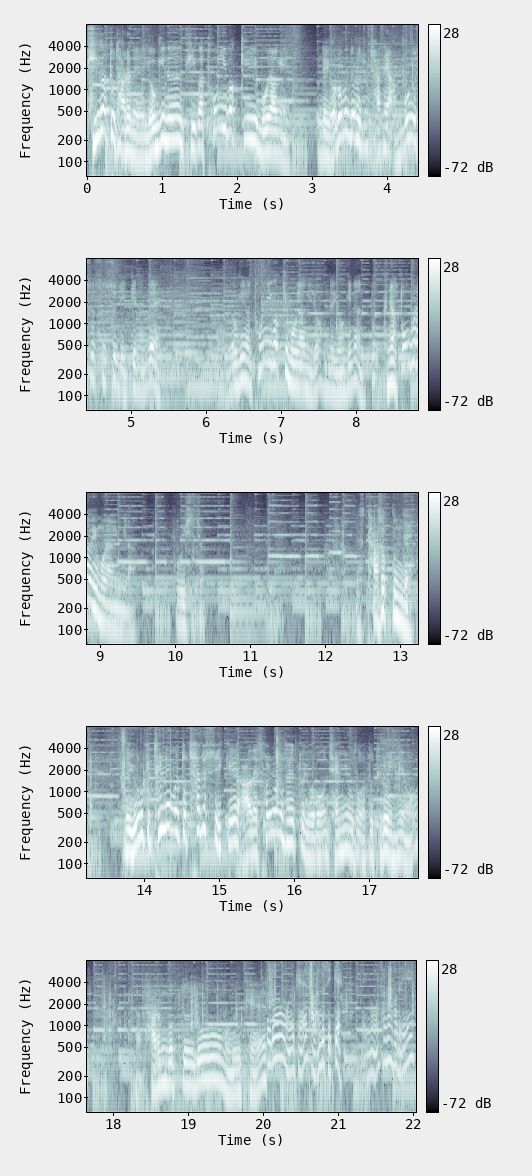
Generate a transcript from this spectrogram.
귀가 또 다르네요. 여기는 귀가 톱니바퀴 모양의. 근데 여러분들은 좀 자세히 안 보였을 수도 있겠는데 어, 여기는 톱니바퀴 모양이죠. 근데 여기는 또 그냥 동그라미 모양입니다. 보이시죠? 그래서 다섯 군데. 근데 이렇게 틀림을 또 찾을 수 있게 안에 설명서에 또 이런 재미 요소가 또 들어있네요. 자, 다른 것들도 뭐 이렇게 이렇게 다 만들 수 있게 네, 이런 설명서들이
